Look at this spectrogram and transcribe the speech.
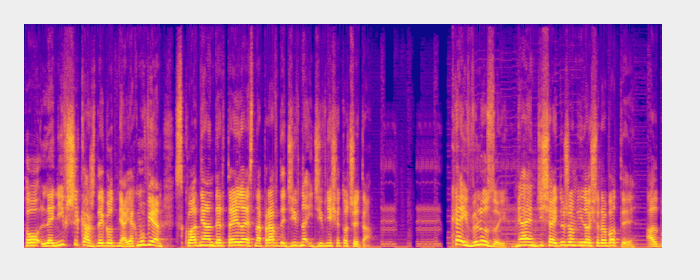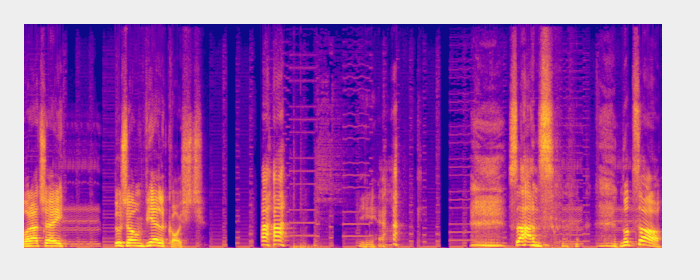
to leniwszy każdego dnia. Jak mówiłem, składnia Undertale'a jest naprawdę dziwna i dziwnie się to czyta. Hej, wyluzuj. Miałem dzisiaj dużą ilość roboty. Albo raczej dużą wielkość. Haha! Sans! No co?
